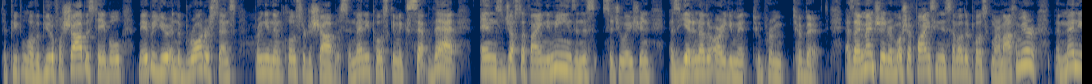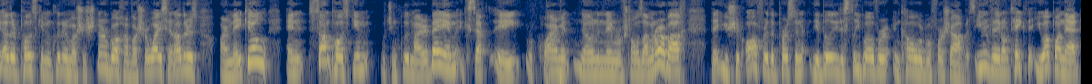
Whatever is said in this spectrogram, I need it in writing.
to people who have a beautiful Shabbos table, maybe you're in the broader sense bringing them closer to Shabbos. And many poskim accept that ends justifying the means in this situation as yet another argument to permit. As I mentioned, Moshe Feinstein and some other poskim are machmir, but many other poskim, including Moshe Sternbuch, Rav Weiss, and others, are mekil. And some poskim, which include my Rebbeim, accept a requirement known in the name of Shlomo Zalman Auerbach that you should offer the person the ability to sleep over and come over before Shabbos. Even if they don't take you up on that,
